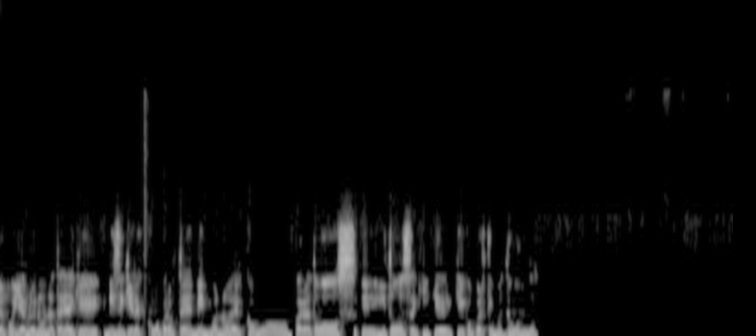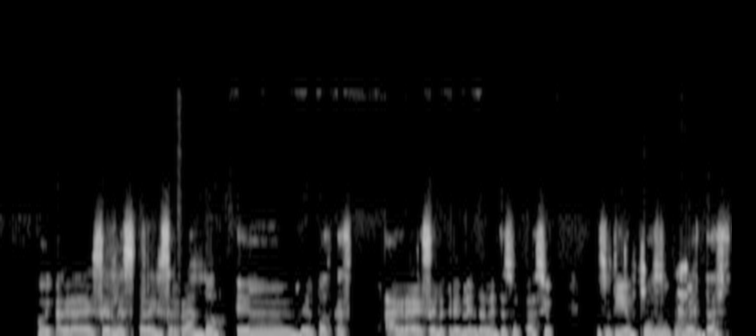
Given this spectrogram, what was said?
apoyarlo en una tarea que ni siquiera es como para ustedes mismos, ¿no? Es como para todos y, todos aquí que, que compartimos este mundo. Hoy agradecerles para ir cerrando el, el, podcast, agradecerles tremendamente su espacio, su tiempo, sus propuestas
